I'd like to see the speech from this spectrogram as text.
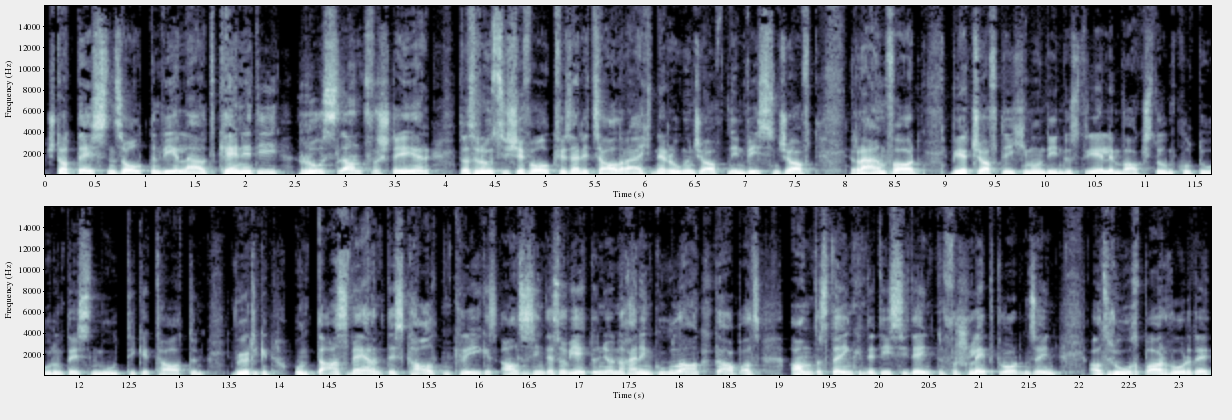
Stattdessen sollten wir laut Kennedy Russland-Versteher das russische Volk für seine zahlreichen Errungenschaften in Wissenschaft, Raum Raumfahrt, wirtschaftlichem und industriellem Wachstum, Kultur und dessen mutige Taten würdigen. Und das während des Kalten Krieges, als es in der Sowjetunion noch einen Gulag gab, als andersdenkende Dissidenten verschleppt worden sind, als ruchbar wurde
